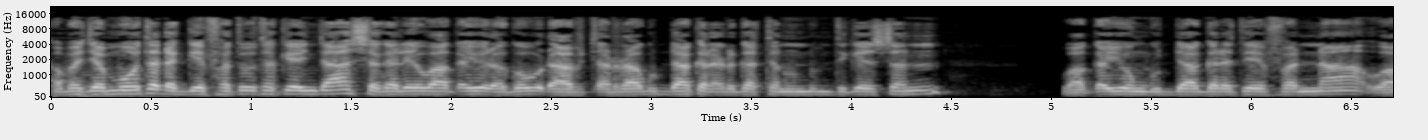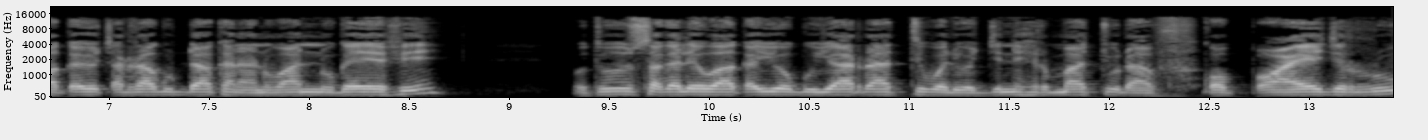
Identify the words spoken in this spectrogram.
kabajamoota dhaggeeffatoota keenyaa sagalee waaqayyoo dhaga'uudhaaf carraa guddaa kan argatan hundumti keessan waaqayyoon guddaa galateeffannaa waaqayyo carraa guddaa kanaan waan nu ga'eef. Utuu sagalee waaqayyoo guyyaa irraatti walii wajjin hirmaachuudhaaf qophaa'ee jirru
